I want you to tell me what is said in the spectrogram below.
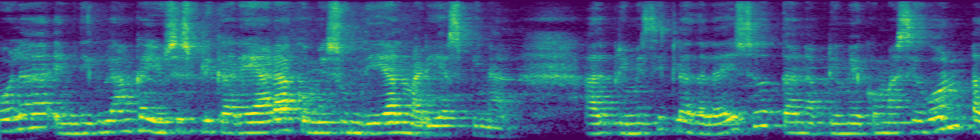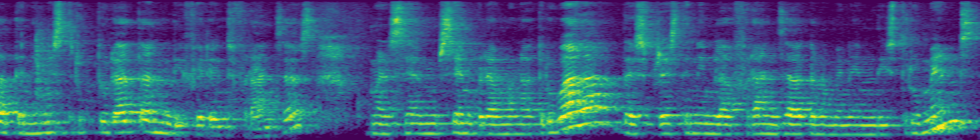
Hola, em dic Blanca i us explicaré ara com és un dia al Maria Espinal. Al primer cicle de l'ESO, tant a primer com a segon, el tenim estructurat en diferents franges. Comencem sempre amb una trobada, després tenim la franja que anomenem d'instruments,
